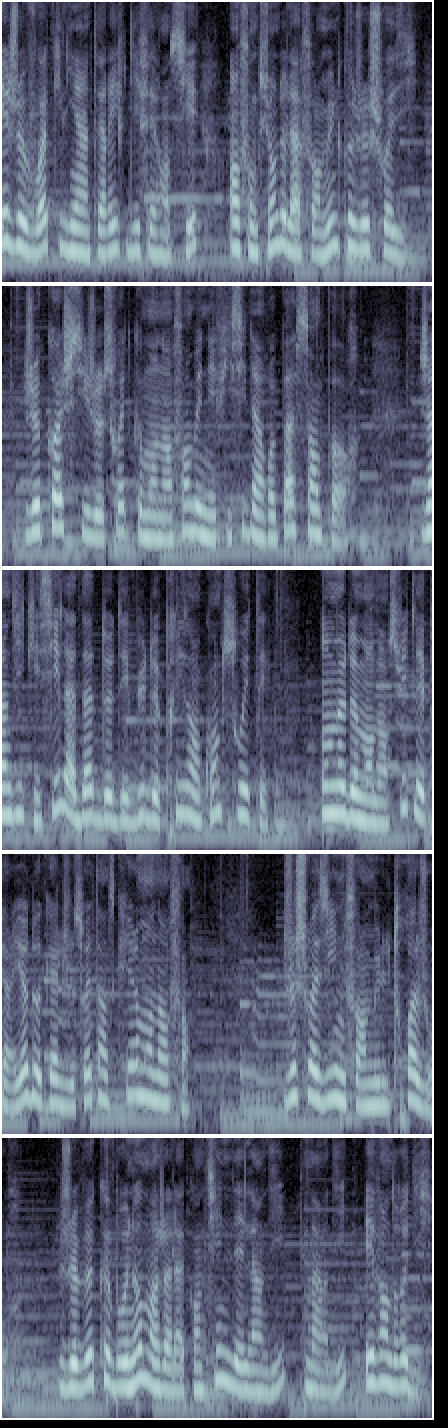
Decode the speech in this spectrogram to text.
et je vois qu'il y a un tarif différencié en fonction de la formule que je choisis. Je coche si je souhaite que mon enfant bénéficie d'un repas sans porc. J'indique ici la date de début de prise en compte souhaitée. On me demande ensuite les périodes auxquelles je souhaite inscrire mon enfant. Je choisis une formule 3 jours. Je veux que Bruno mange à la cantine les lundis, mardis et vendredis.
